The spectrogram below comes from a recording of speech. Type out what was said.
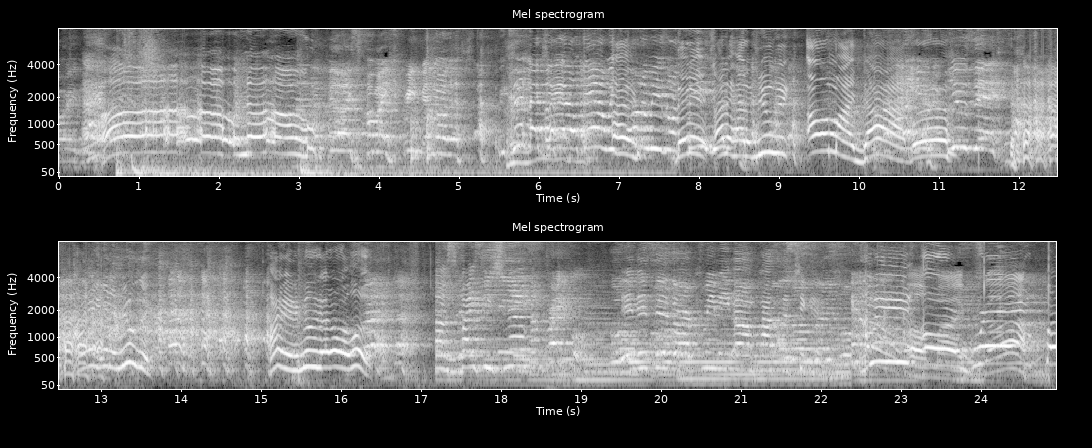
no! I feel like somebody creeping on us. We couldn't let JL down. We Hey, told him we was gonna they feed you. I didn't have the music. Oh my God, bro. Music. I didn't hear the music. I didn't hear the music at all. Look. Creamy um, pasta chicken. We are grateful.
